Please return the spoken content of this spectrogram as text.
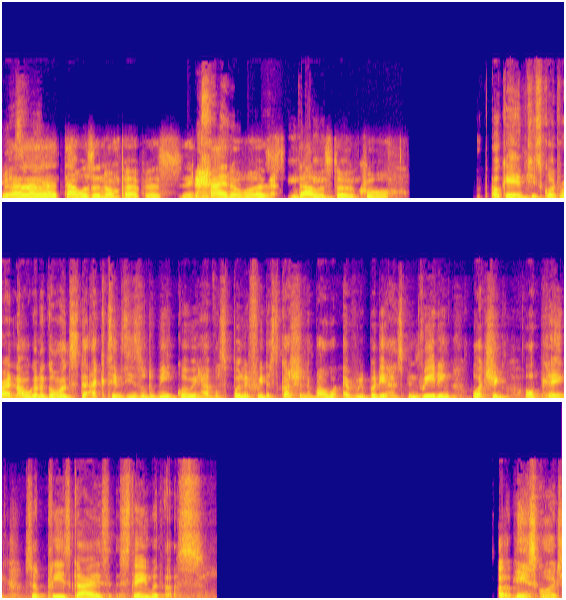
uh, that wasn't on purpose. It kind of was. That was so cool. Okay, MG Squad. Right now, we're gonna go on to the activities of the week, where we have a spoiler-free discussion about what everybody has been reading, watching, or playing. So please, guys, stay with us. Okay, Squad.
